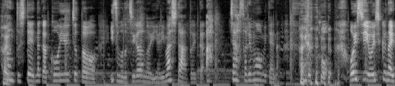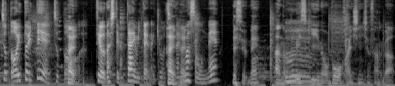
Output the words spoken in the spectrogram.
はい。ファンとしてなんかこういうちょっといつもと違うのやりましたと言ったらあじゃあそれもみたいなはいなんかこう 美味しい美味しくないちょっと置いといてちょっとはい手を出してみたいみたいな気持ちになりますもんね。ですよね。あのうん。ウイスキーの某配信者さんが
